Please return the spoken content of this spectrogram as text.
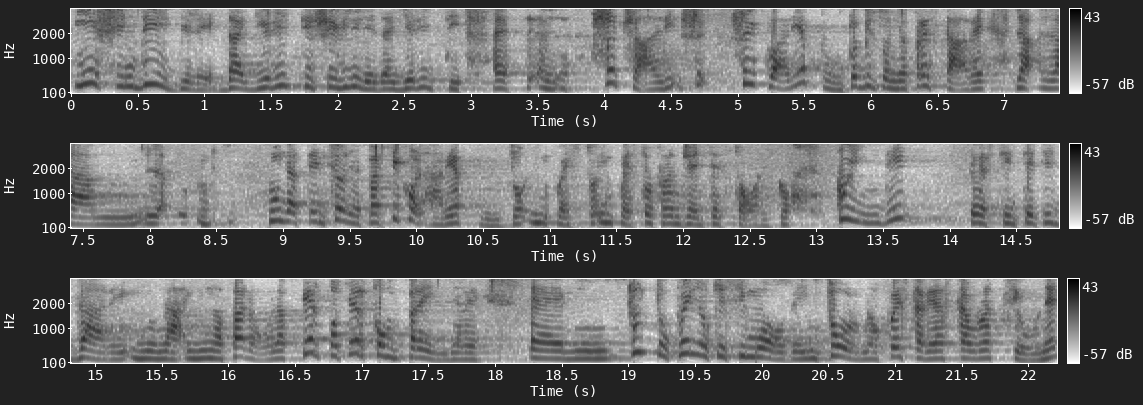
inscindibile dai diritti civili e dai diritti eh, eh, sociali su, sui quali appunto bisogna prestare la, la, la, un'attenzione particolare appunto in questo, in questo frangente storico. Quindi per sintetizzare in una, in una, parola, per poter comprendere ehm, tutto quello che si muove intorno a questa restaurazione,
